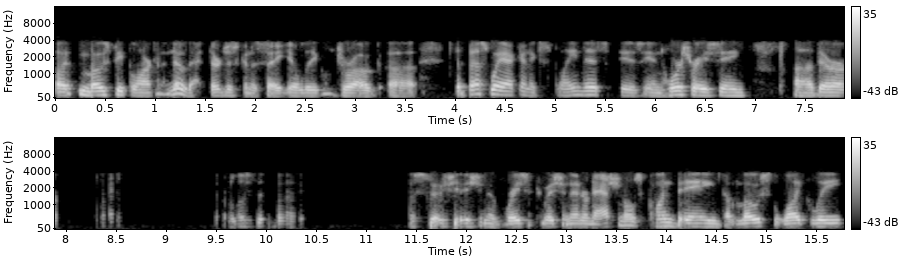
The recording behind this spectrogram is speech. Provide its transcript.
but most people aren't going to know that. They're just going to say illegal drug. Uh, the best way I can explain this is in horse racing, uh, there are listed by Association of Racing Commission Internationals, CLIN being the most likely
